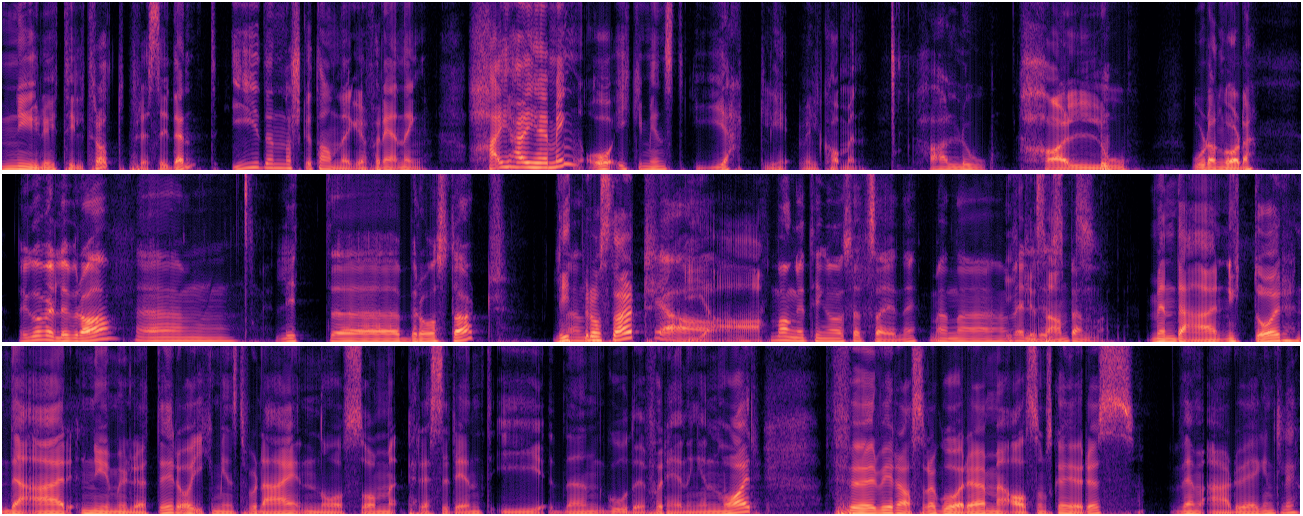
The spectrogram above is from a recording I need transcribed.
nylig tiltrådt president i Den norske tannlegeforening. Hei, hei, Heming, og ikke minst hjertelig velkommen. Hallo. Hallo. Hvordan går det? Det går veldig bra. Um, litt uh, brå start. Litt Men- brå start? Ja, Ja. Mange ting å sette seg inn i, men uh, veldig sant? spennende. Men det er nyttår, det er nye muligheter, og ikke minst for deg nå som president i den gode foreningen vår. Før vi raser av gårde med alt som skal gjøres, hvem er du egentlig?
